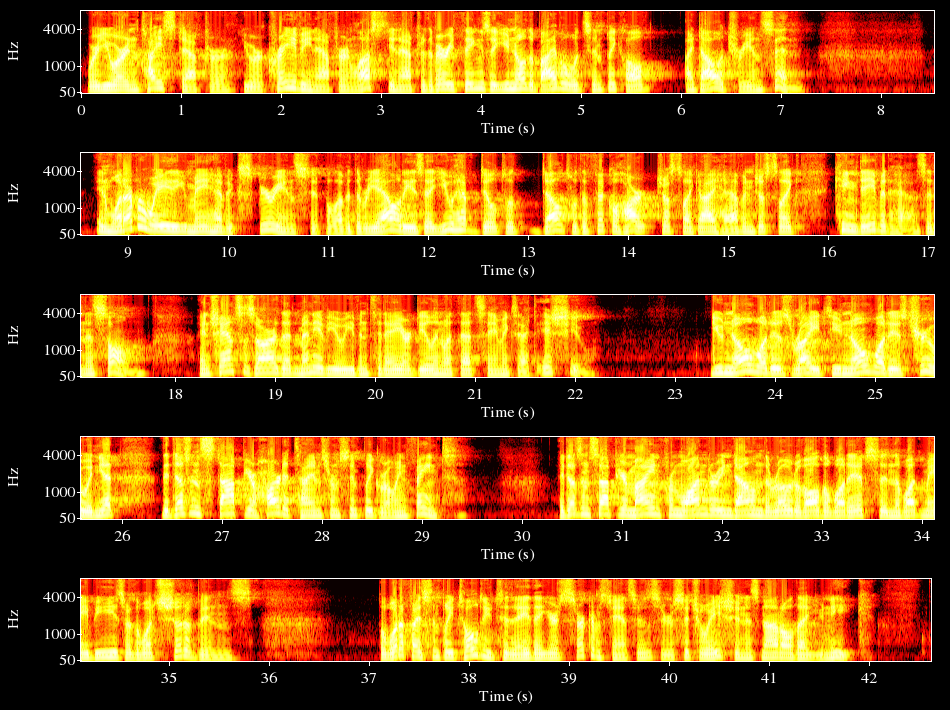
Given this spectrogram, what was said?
where you are enticed after, you are craving after, and lusting after the very things that you know the Bible would simply call idolatry and sin. In whatever way you may have experienced it, beloved, the reality is that you have dealt with, dealt with a fickle heart just like I have, and just like King David has in this psalm. And chances are that many of you, even today, are dealing with that same exact issue. You know what is right, you know what is true, and yet it doesn't stop your heart at times from simply growing faint. It doesn't stop your mind from wandering down the road of all the what ifs and the what maybes or the what should have beens. But what if I simply told you today that your circumstances, your situation is not all that unique?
